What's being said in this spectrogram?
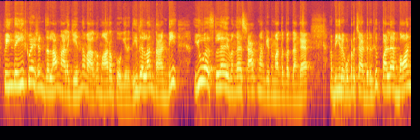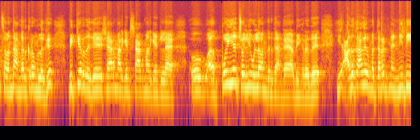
இப்போ இந்த ஈக்குவேஷன்ஸ் எல்லாம் நாளைக்கு என்னவாக மாறப்போகிறது இதெல்லாம் தாண்டி யூஎஸில் இவங்க ஸ்டாக் மார்க்கெட்டை மாற்ற பார்த்தாங்க அப்படிங்கிற குற்றச்சாட்டு இருக்குது பல பாண்ட்ஸை வந்து அங்கே இருக்கிறவங்களுக்கு விற்கிறதுக்கு ஷேர் மார்க்கெட் ஸ்டாக் மார்க்கெட்டில் பொய்ய சொல்லி உள்ளே வந்திருக்காங்க அப்படிங்கிறது. அதுக்காக இவங்க திரட்டின நிதி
